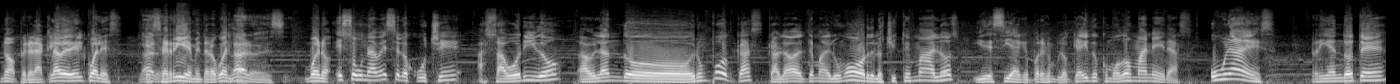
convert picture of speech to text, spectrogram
No, pero la clave de él, ¿cuál es? Claro. Que se ríe mientras lo cuenta. Claro, es. Bueno, eso una vez se lo escuché a Saborido hablando en un podcast que hablaba del tema del humor, de los chistes malos, y decía que, por ejemplo, que hay como dos maneras. Una es riéndote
